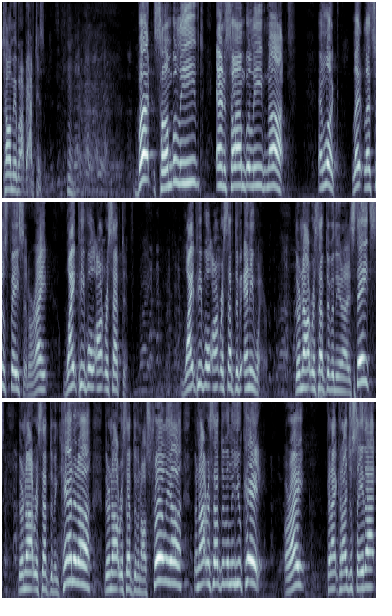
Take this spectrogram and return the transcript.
Tell me about baptism. but some believed, and some believed not. And look, let, us just face it, all right? White people aren't receptive. White people aren't receptive anywhere. They're not receptive in the United States. They're not receptive in Canada. They're not receptive in Australia. They're not receptive in the UK. All right? Can I, can I just say that?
